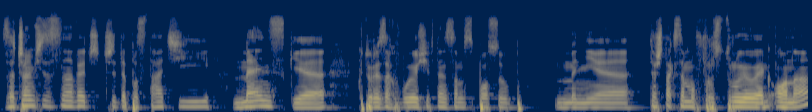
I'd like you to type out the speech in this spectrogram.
zacząłem się zastanawiać, czy te postaci męskie, które zachowują się w ten sam sposób, mnie też tak samo frustrują jak ona.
